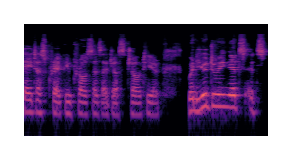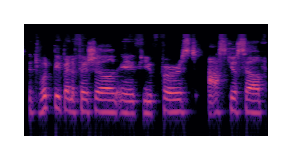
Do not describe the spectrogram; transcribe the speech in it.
data scraping process I just showed here. When you're doing it, it's, it would be beneficial if you first ask yourself,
